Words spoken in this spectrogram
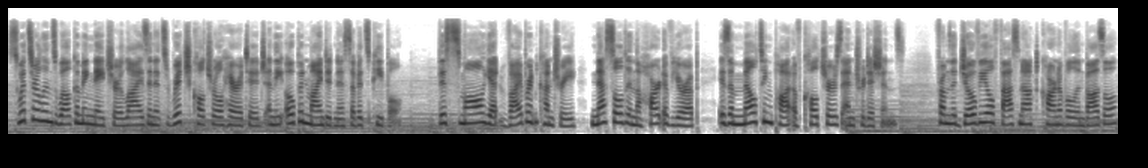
Switzerland's welcoming nature lies in its rich cultural heritage and the open-mindedness of its people. This small yet vibrant country, nestled in the heart of Europe, is a melting pot of cultures and traditions. From the jovial Fastnacht Carnival in Basel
